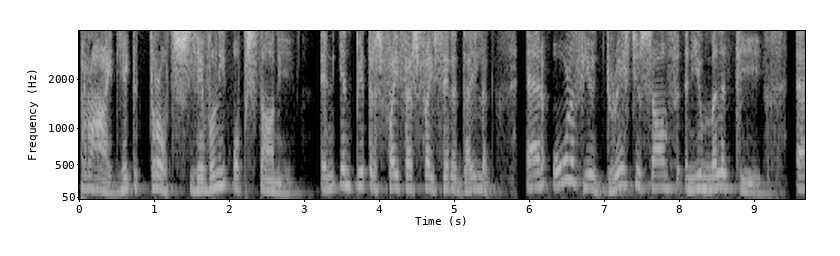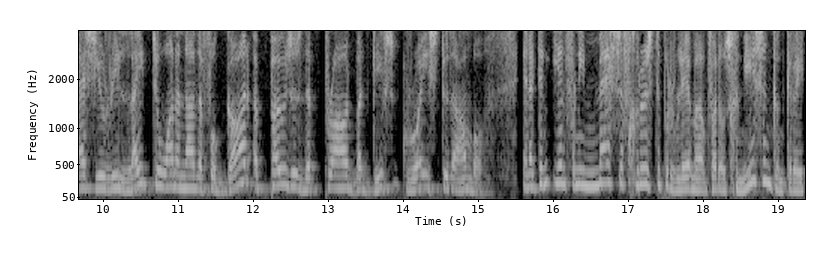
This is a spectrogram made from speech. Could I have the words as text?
pride, jy het 'n trots, jy wil nie opstaan nie. En 1 Petrus 5 vers 5 sê dit duidelik. And all of you dress yourself in humility as you relate to one another for God opposes the proud but gives grace to the humble. En ek dink een van die massive grootste probleme wat ons genesing kan kry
